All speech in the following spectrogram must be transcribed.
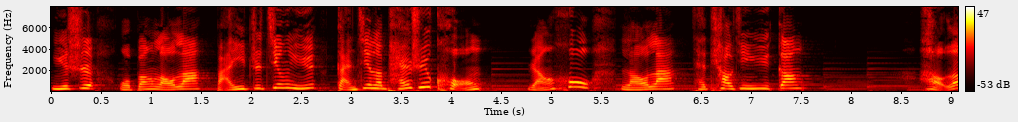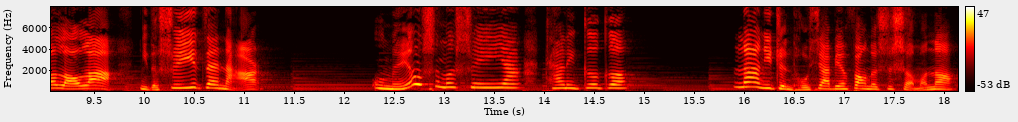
于是我帮劳拉把一只鲸鱼赶进了排水孔，然后劳拉才跳进浴缸。好了，劳拉，你的睡衣在哪儿？我没有什么睡衣呀，查理哥哥。那你枕头下边放的是什么呢？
